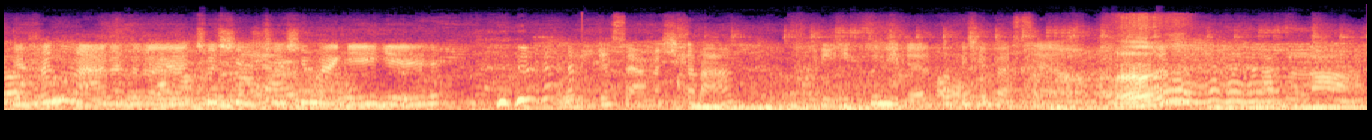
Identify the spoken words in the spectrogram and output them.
야, 한국말 알아들어요. 조심, 조심하게 얘기해. 됐어요. 아마 시켜봐. 우리 이쁜이들 커피숍에 왔어요. 아 몰라. 감사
